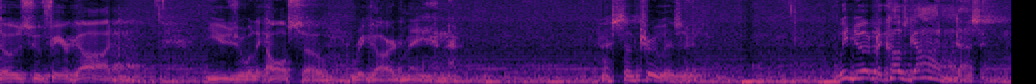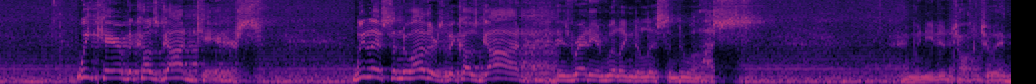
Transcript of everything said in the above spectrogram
Those who fear God usually also regard man. That's so true, isn't it? We do it because God does it. We care because God cares. We listen to others because God is ready and willing to listen to us. And we need to talk to Him.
